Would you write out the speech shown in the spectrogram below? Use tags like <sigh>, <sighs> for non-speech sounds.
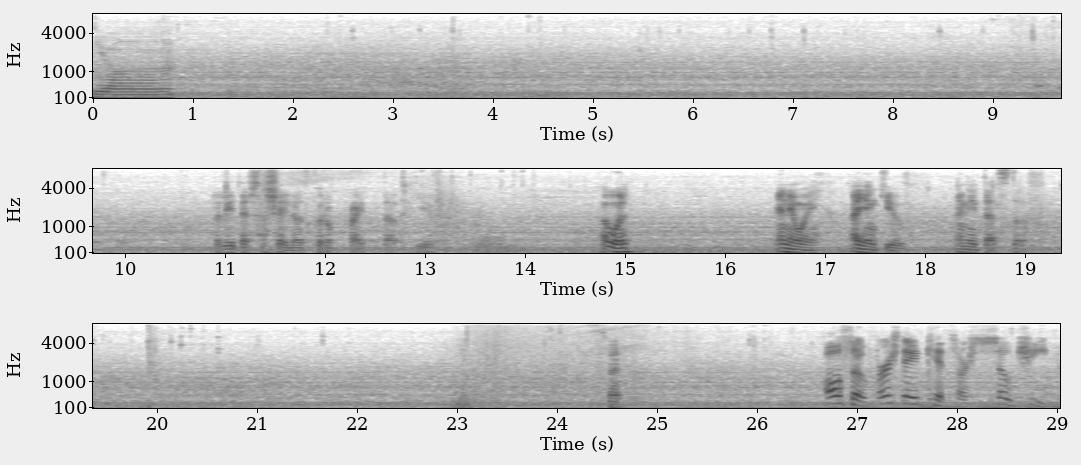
medium. Really, there's a shayload crop right out here. Oh well. Anyway, ion cube. I need that stuff. So, Also, first aid kits are so cheap.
